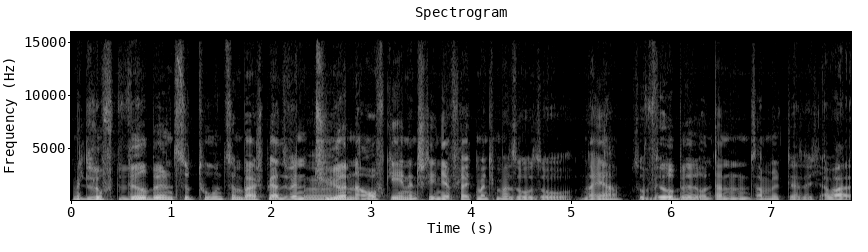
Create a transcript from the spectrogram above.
mit Luftwirbeln zu tun zum Beispiel. Also wenn Türen aufgehen, entstehen ja vielleicht manchmal so, so, naja, so Wirbel und dann sammelt der sich. Aber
